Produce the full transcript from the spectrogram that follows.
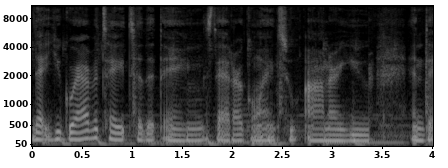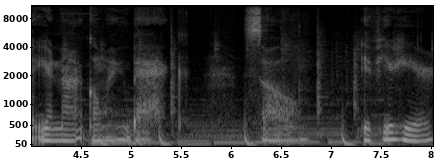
that you gravitate to the things that are going to honor you and that you're not going back. So, if you're here,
